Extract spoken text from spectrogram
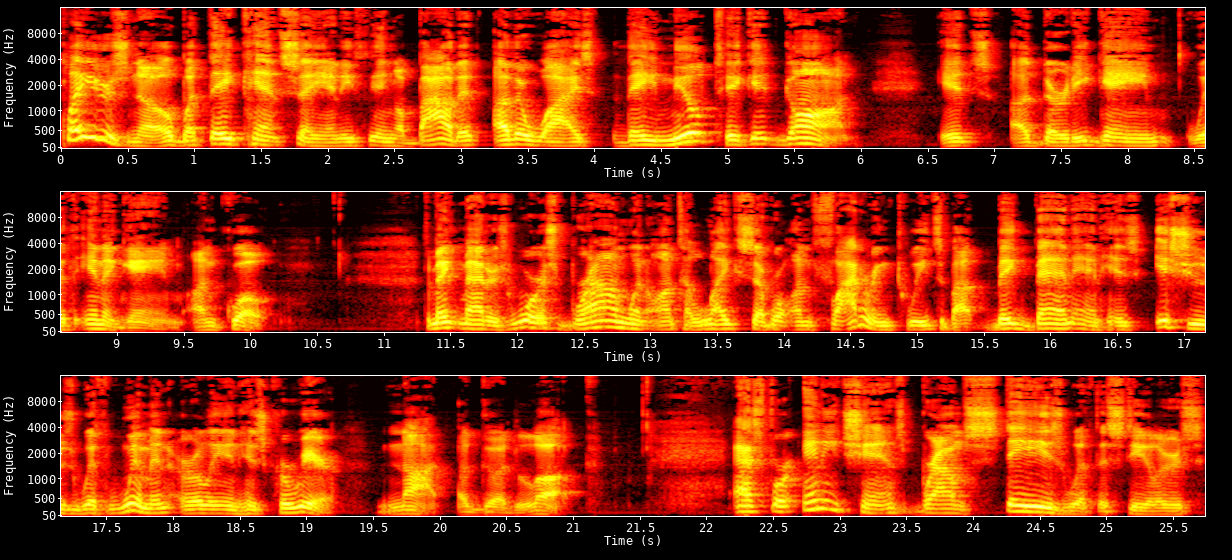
Players know, but they can't say anything about it, otherwise, they meal ticket gone. It's a dirty game within a game, unquote. To make matters worse, Brown went on to like several unflattering tweets about Big Ben and his issues with women early in his career. Not a good look. As for any chance Brown stays with the Steelers,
